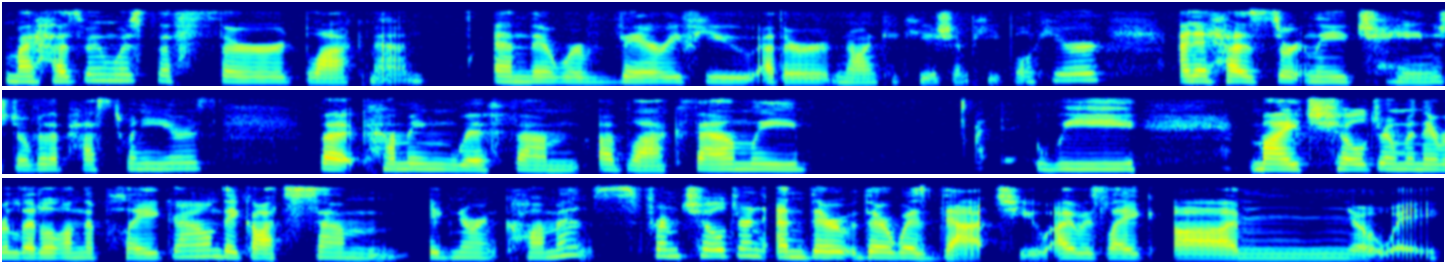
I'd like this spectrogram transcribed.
my husband was the third black man and there were very few other non-Caucasian people here, and it has certainly changed over the past 20 years. But coming with um, a black family, we, my children, when they were little on the playground, they got some ignorant comments from children, and there there was that too. I was like, um, no way.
